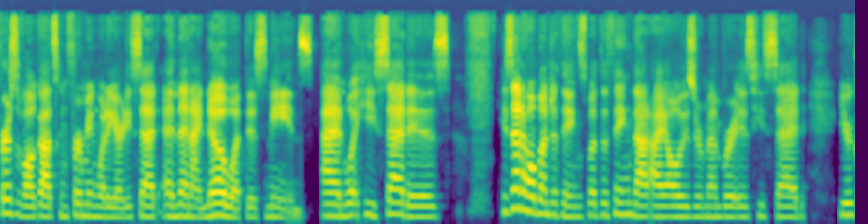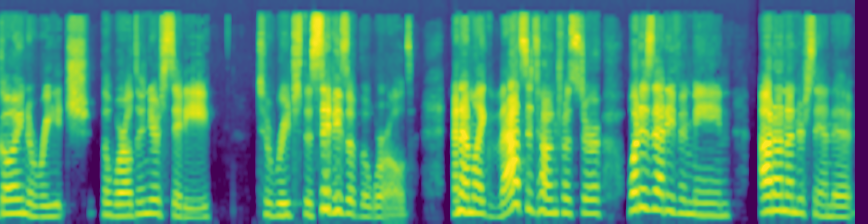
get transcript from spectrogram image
First of all, God's confirming what he already said. And then I know what this means. And what he said is, he said a whole bunch of things, but the thing that I always remember is he said, You're going to reach the world in your city to reach the cities of the world. And I'm like, That's a tongue twister. What does that even mean? I don't understand it.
